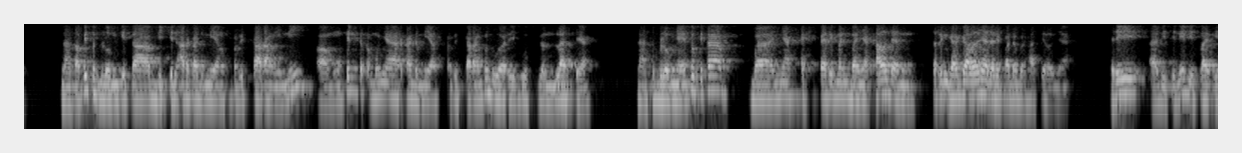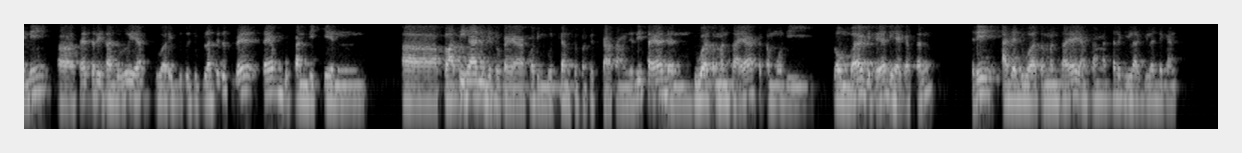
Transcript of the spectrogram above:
Nah, tapi sebelum kita bikin akademi yang seperti sekarang ini, uh, mungkin ketemunya akademi yang seperti sekarang itu 2019 ya. Nah, sebelumnya itu kita banyak eksperimen banyak hal dan sering gagalnya daripada berhasilnya. Jadi uh, di sini di slide ini uh, saya cerita dulu ya 2017 itu sebenarnya saya bukan bikin uh, pelatihan gitu kayak coding bootcamp seperti sekarang. Jadi saya dan dua teman saya ketemu di lomba gitu ya di hackathon. Jadi ada dua teman saya yang sangat tergila-gila dengan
